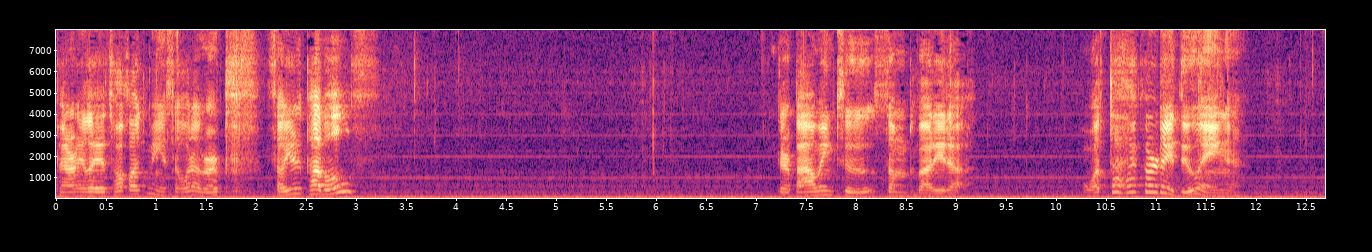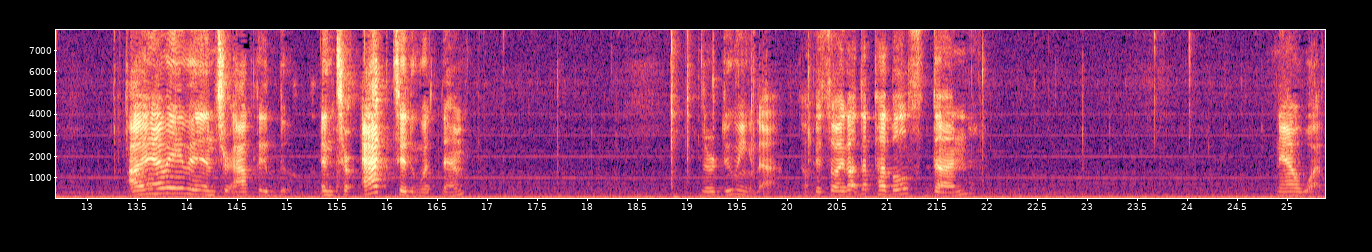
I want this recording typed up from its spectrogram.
apparently they talk like me, so whatever. So here's Pebbles. They're bowing to somebody that... What the heck are they doing? I haven't even interacted interacted with them. They're doing that. Okay, so I got the pebbles done. Now what?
